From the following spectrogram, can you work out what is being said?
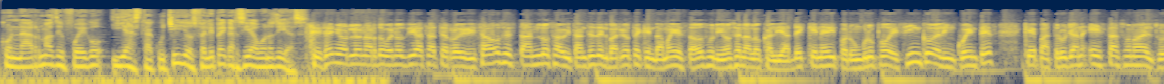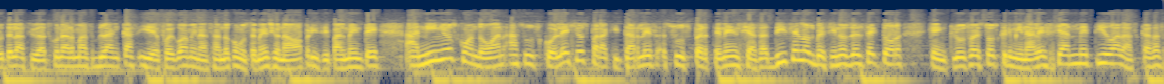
con armas de fuego y hasta cuchillos. Felipe García, buenos días. Sí, señor Leonardo, buenos días. Aterrorizados están los habitantes del barrio Tequendama y Estados Unidos en la localidad de Kennedy por un grupo de cinco delincuentes que patrullan esta zona del sur de la ciudad con armas blancas y de fuego amenazando, como usted mencionaba, principalmente a niños cuando van a sus colegios para quitarles sus pertenencias. Dicen los vecinos del sector que incluso estos criminales se han metido a las casas.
